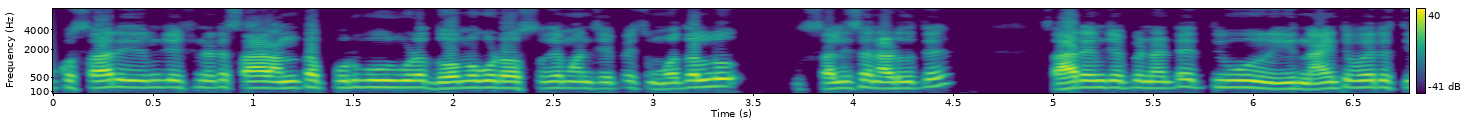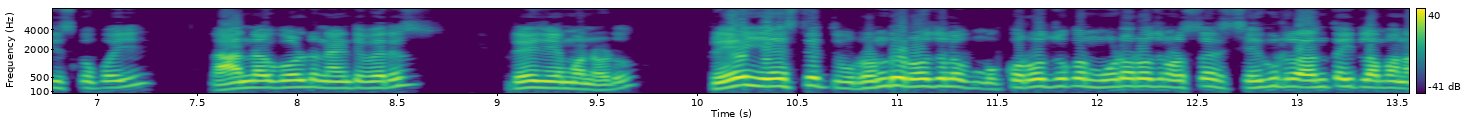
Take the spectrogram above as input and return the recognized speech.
ఒకసారి ఏం చేసిందంటే సార్ అంత పురుగు కూడా దోమ కూడా వస్తుందేమో అని చెప్పేసి మొదలు సలిసని అడిగితే సార్ ఏం చెప్పిండంటే నువ్వు ఈ నైంటీ వైరస్ తీసుకుపోయి నాన్న గోల్డ్ నైంటీ వైరస్ ప్రే చేయమన్నాడు. ప్రే చేస్తే రెండు రోజులు ఒక రోజు ఒక మూడో రోజున వస్తే సిగురు అంతా ఇట్లా మన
